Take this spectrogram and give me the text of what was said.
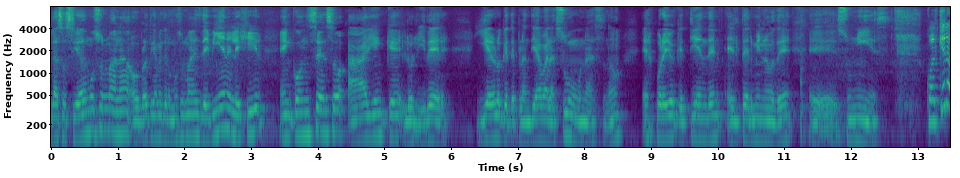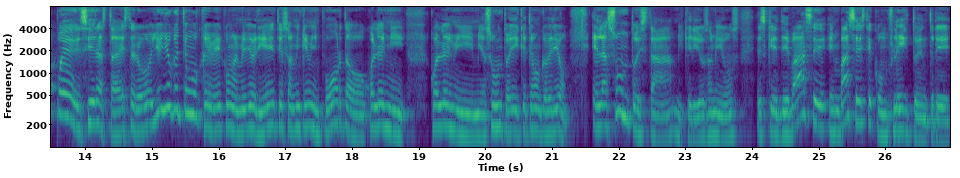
la sociedad musulmana, o prácticamente los musulmanes, debían elegir en consenso a alguien que los lidere. Y era lo que te planteaba las sunas, ¿no? Es por ello que tienden el término de eh, suníes. Cualquiera puede decir hasta este luego, yo, yo qué tengo que ver con el Medio Oriente, eso a mí qué me importa, o cuál es mi, cuál es mi, mi, asunto ahí, qué tengo que ver yo. El asunto está, mis queridos amigos, es que de base, en base a este conflicto entre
